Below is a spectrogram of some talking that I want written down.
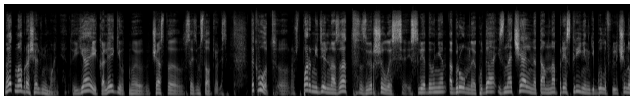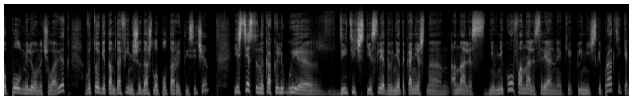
На это мы обращали внимание. Это я, и коллеги, вот мы часто с этим сталкивались. Так вот, э, значит, пару недель назад завершилось исследование огромное, куда изначально там на пресс-скрининге было включено полмиллиона человек. В итоге там до финиша дошло полторы тысячи. Естественно, как и любые диетические исследования, это, конечно, анализ дневников, анализ реальной клинической практики.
